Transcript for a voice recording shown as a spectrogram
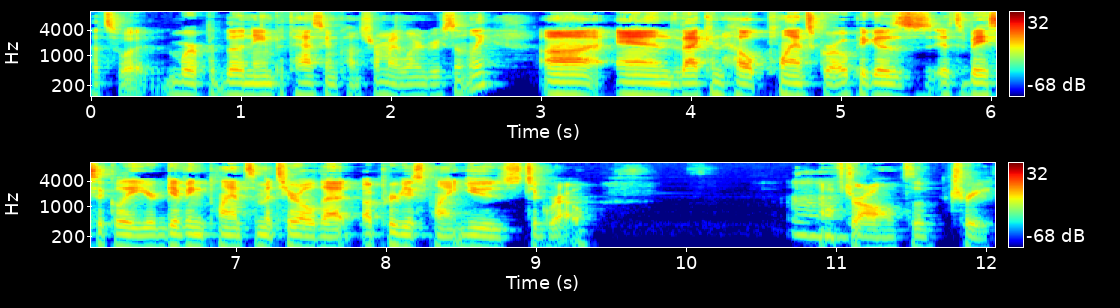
That's what where the name potassium comes from. I learned recently, uh, and that can help plants grow because it's basically you're giving plants the material that a previous plant used to grow. Mm. After all, it's a tree.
